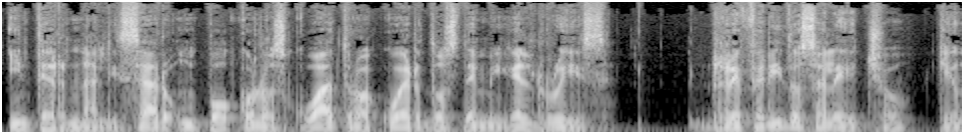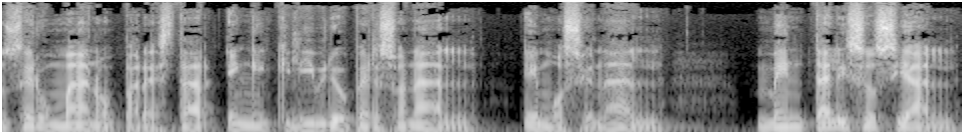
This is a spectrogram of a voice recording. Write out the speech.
internalizar un poco los cuatro acuerdos de Miguel Ruiz referidos al hecho que un ser humano para estar en equilibrio personal, emocional, mental y social,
